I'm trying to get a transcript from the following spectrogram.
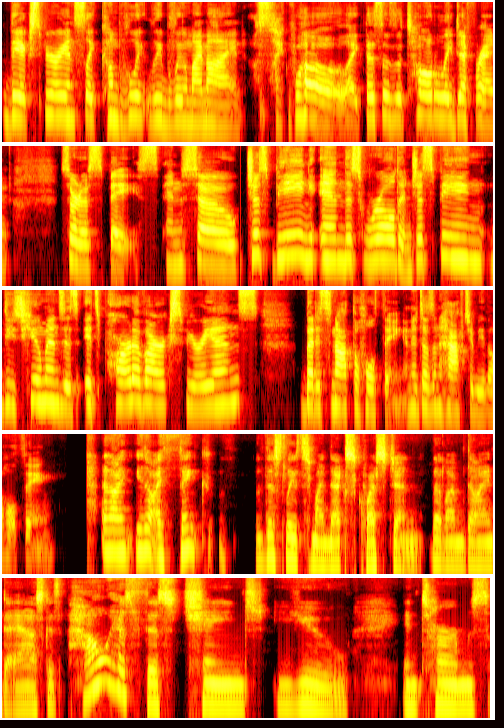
The experience like completely blew my mind. I was like, whoa, like this is a totally different sort of space. And so just being in this world and just being these humans is it's part of our experience, but it's not the whole thing and it doesn't have to be the whole thing. And I you know, I think this leads to my next question that I'm dying to ask is how has this changed you in terms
